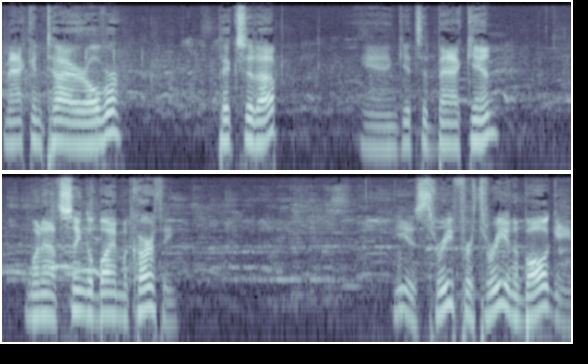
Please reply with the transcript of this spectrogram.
McIntyre over, picks it up, and gets it back in. One out single by McCarthy. He is three for three in the ball game.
